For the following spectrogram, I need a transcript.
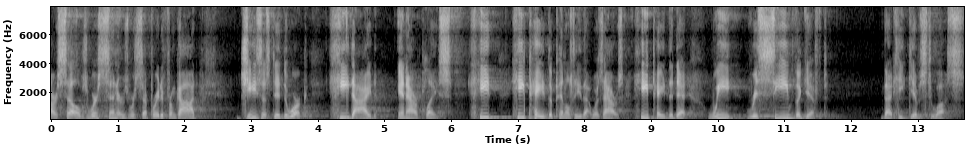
ourselves. We're sinners, we're separated from God. Jesus did the work, He died in our place. He, he paid the penalty that was ours, He paid the debt. We receive the gift that He gives to us.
